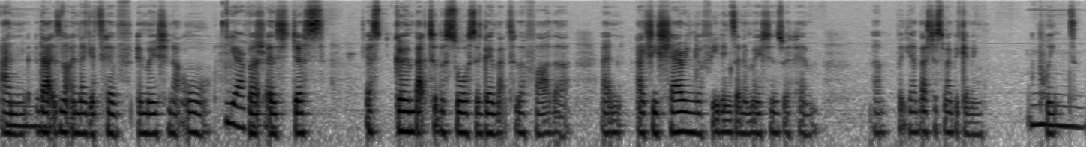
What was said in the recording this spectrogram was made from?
and mm. that is not a negative emotion at all yeah but sure. it's just just going back to the source and going back to the father and actually sharing your feelings and emotions with him. Um, but yeah that's just my beginning point. Mm.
